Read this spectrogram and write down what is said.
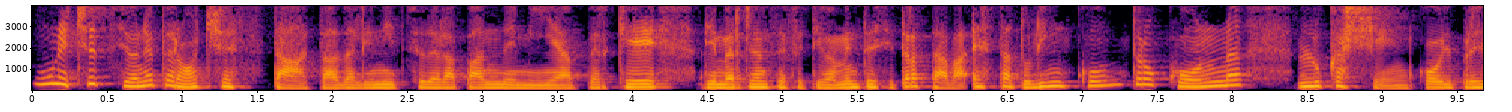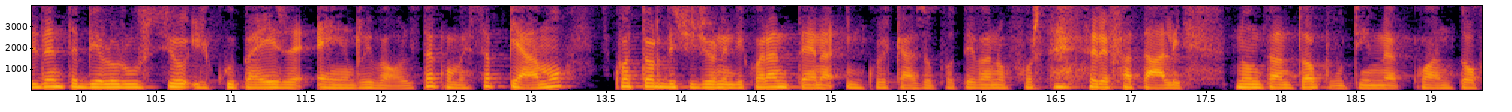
Un'eccezione però c'è stata dall'inizio della pandemia perché di emergenza effettivamente si trattava, è stato l'incontro con Lukashenko, il presidente bielorussio il cui paese è in rivolta, come sappiamo, 14 giorni di quarantena in quel caso potevano forse essere fatali non tanto a Putin quanto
